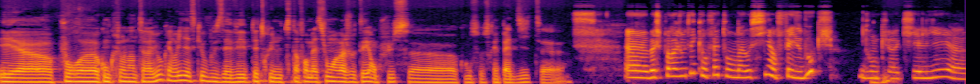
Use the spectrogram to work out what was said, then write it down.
Et euh, pour euh, conclure l'interview, Caroline, est-ce que vous avez peut-être une petite information à rajouter en plus euh, qu'on ne se serait pas dite bah, je peux rajouter qu'en fait on a aussi un Facebook donc, euh, qui, est lié,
